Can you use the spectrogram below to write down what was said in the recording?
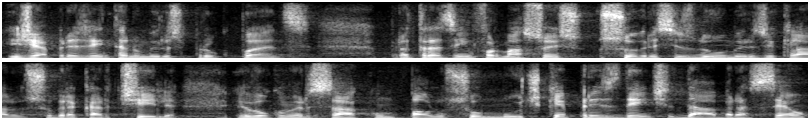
e já apresenta números preocupantes. Para trazer informações sobre esses números e, claro, sobre a cartilha, eu vou conversar com Paulo Somuti, que é presidente da Abracel.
